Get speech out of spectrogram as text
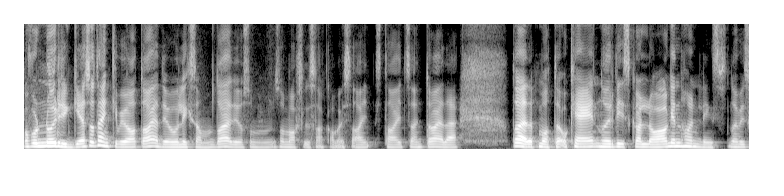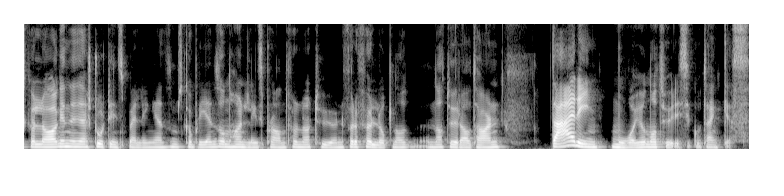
Og for Norge så tenker vi jo at da er det jo liksom, da er det jo som, som Aksel snakka om i stad, da, da er det på en måte OK, når vi skal lage en handlings, når vi skal lage denne stortingsmeldingen som skal bli en sånn handlingsplan for naturen for å følge opp naturavtalen, der inn må jo naturrisiko tenkes.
